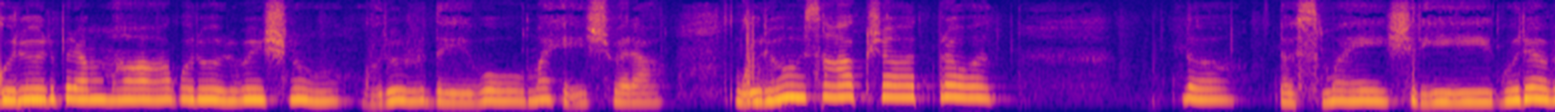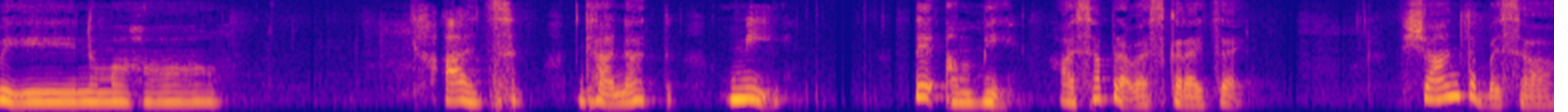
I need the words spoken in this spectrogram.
गुरुर् ब्रह्मा गुरुर्विष्णू गुरुर्देव महेश्वरा गुरु साक्षात प्रवत तस्मै श्री गुरवे नमहा आज ध्यानात मी ते आम्ही असा प्रवास करायचा आहे शांत बसा.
